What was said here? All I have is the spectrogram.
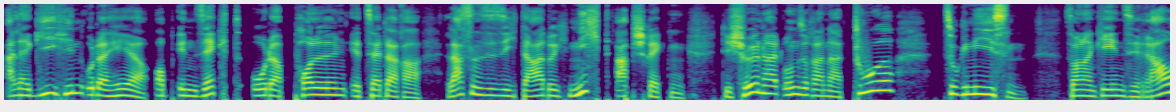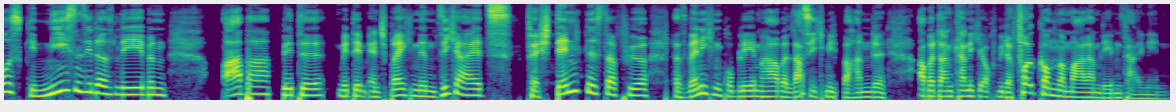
Allergie hin oder her, ob Insekt oder Pollen etc., lassen Sie sich dadurch nicht abschrecken, die Schönheit unserer Natur zu genießen, sondern gehen Sie raus, genießen Sie das Leben, aber bitte mit dem entsprechenden Sicherheitsverständnis dafür, dass wenn ich ein Problem habe, lasse ich mich behandeln, aber dann kann ich auch wieder vollkommen normal am Leben teilnehmen.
